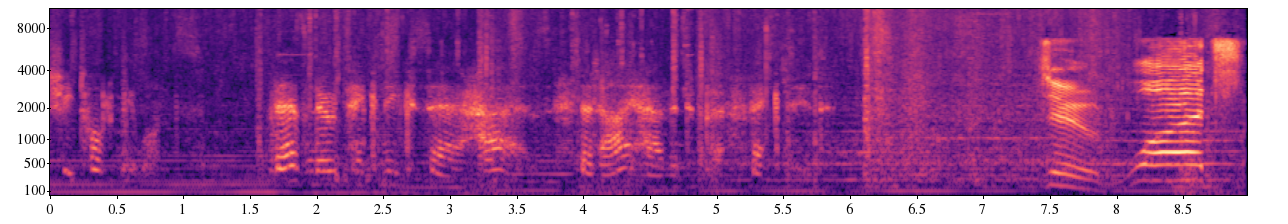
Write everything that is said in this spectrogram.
She taught me once. There's no technique Cere has that I haven't perfected. Dude, what?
